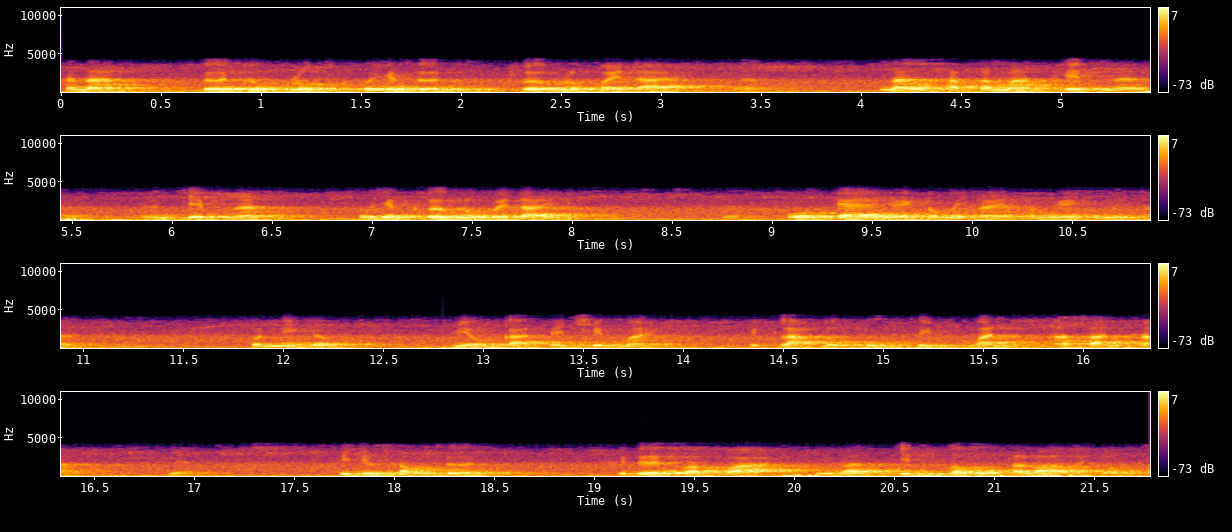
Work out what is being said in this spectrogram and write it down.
ขนาดเดินจงกรมก็ยังเดินเคลิ้มลงไปได้นะนั่งขัดสมาธินะมันเจ็บนะ ก็ยังเคลิ้มลงไปได้โอ้แก้ไงก็ไม่หายทำไงก็ไม่หายคนนี้ก็มีโอกาสไปเชียงใหม่ ไปกราบหลวงปู่สิมวันอาสันหะเนี่ยติดอยู่สองเดือน คือเดือนกว่าๆที่ว่าจิตลงตลอดเลยลงผ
